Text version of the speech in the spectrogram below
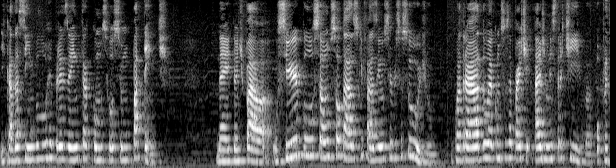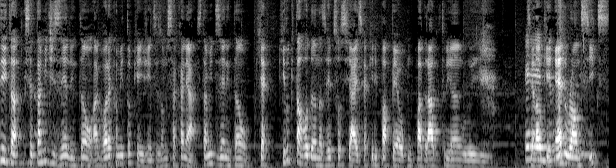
e cada símbolo representa como se fosse um patente. Né? Então, tipo, ah, o círculo são os soldados que fazem o serviço sujo. O quadrado é como se fosse a parte administrativa. Ô Pedrita, você tá me dizendo então, agora que eu me toquei, gente, vocês vão me sacanear. Você tá me dizendo então que aquilo que tá rodando nas redes sociais, que é aquele papel com quadrado, triângulo e sei É, lá o que, né? é do Round 6?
